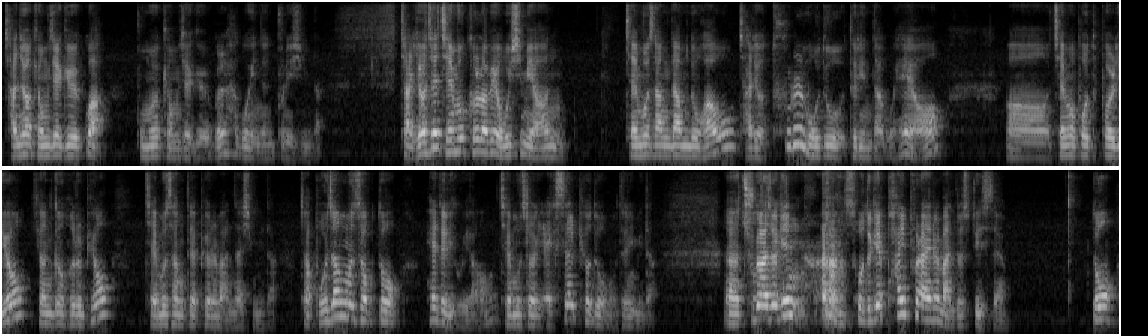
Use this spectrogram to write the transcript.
자녀 경제교육과 부모 경제교육을 하고 있는 분이십니다. 자 여제 재무클럽에 오시면 재무상담 노하우, 자료 툴을 모두 드린다고 해요. 어, 재무 포트폴리오, 현금 흐름표, 재무상태표를 만나십니다. 자 보장 분석도 해드리고요. 재무설 엑셀표도 드립니다. 어, 추가적인 소득의 파이프라인을 만들 수도 있어요. 또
